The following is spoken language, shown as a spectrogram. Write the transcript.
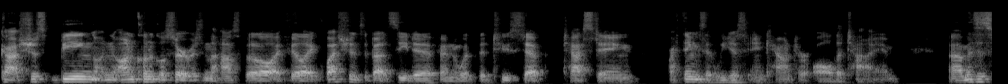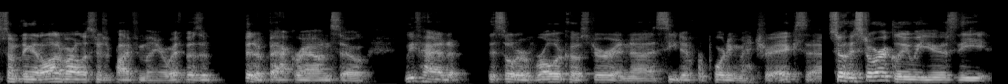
gosh, just being on, on clinical service in the hospital, I feel like questions about C. diff and with the two step testing are things that we just encounter all the time. Um, this is something that a lot of our listeners are probably familiar with, but as a bit of background, so we've had this sort of roller coaster in uh, C. diff reporting metrics. Uh, so historically, we use the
